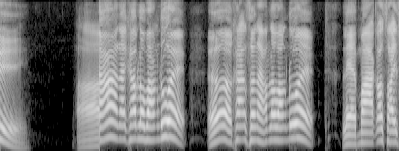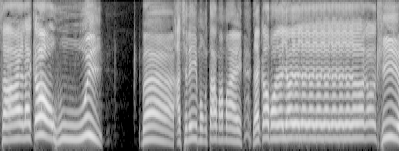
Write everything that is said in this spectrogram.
ีอ่านะครับระวังด้วย เออ ข้างสนามระวังด้วย แหลมมาก็ใส่ซ้ายแล้วก็หูยมาอัชลีมงตั้งมาใหม่ แล้วก็บอลยอยอยอยอยอยก็เขี่ย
